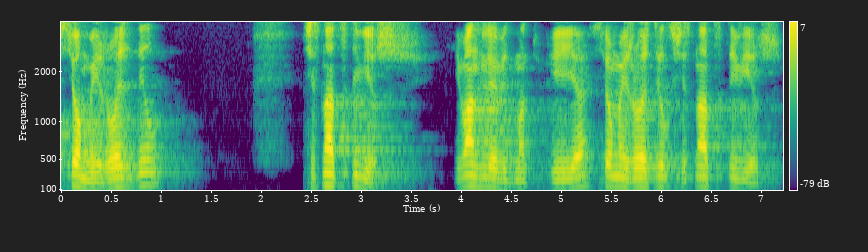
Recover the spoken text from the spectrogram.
7 розділ, 16 вірш. Євангелія від Матвія, 7 розділ, 16 вірш.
